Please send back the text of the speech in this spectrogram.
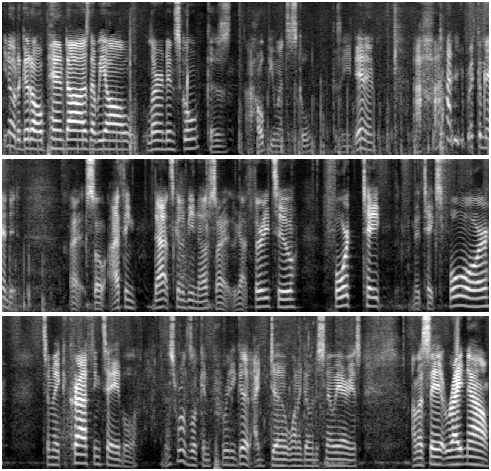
you know the good old PEMDAS that we all learned in school. Because I hope you went to school. Because if you didn't, I highly recommend it. Alright, so I think that's going to be enough. So, alright, we got 32. Four take, it takes four to make a crafting table. This world's looking pretty good. I don't want to go into snowy areas. I'm going to say it right now.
